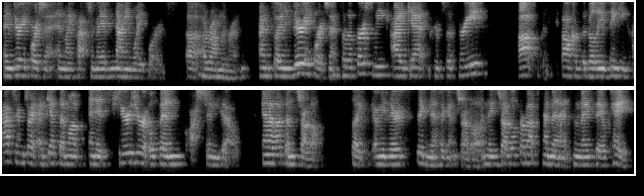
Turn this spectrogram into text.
I'm very fortunate in my classroom, I have nine whiteboards uh, around the room. And so I'm very fortunate. So the first week I get groups of three up off of the building thinking classrooms, right? I get them up and it's here's your open question, go. And I let them struggle. Like, I mean, there's significant struggle and they struggle for about 10 minutes. And I say, okay,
